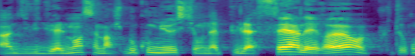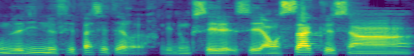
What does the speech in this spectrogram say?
individuellement, ça marche beaucoup mieux si on a pu la faire l'erreur plutôt qu'on nous a dit ne fais pas cette erreur. Et donc c'est en ça que c'est un,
